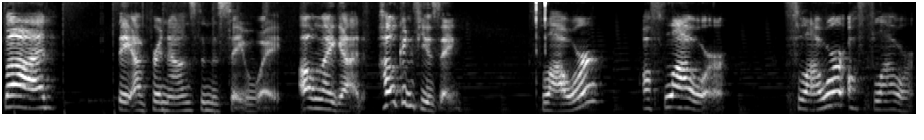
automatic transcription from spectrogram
but they are pronounced in the same way. Oh my god, how confusing. Flower or flour? Flower or flour?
